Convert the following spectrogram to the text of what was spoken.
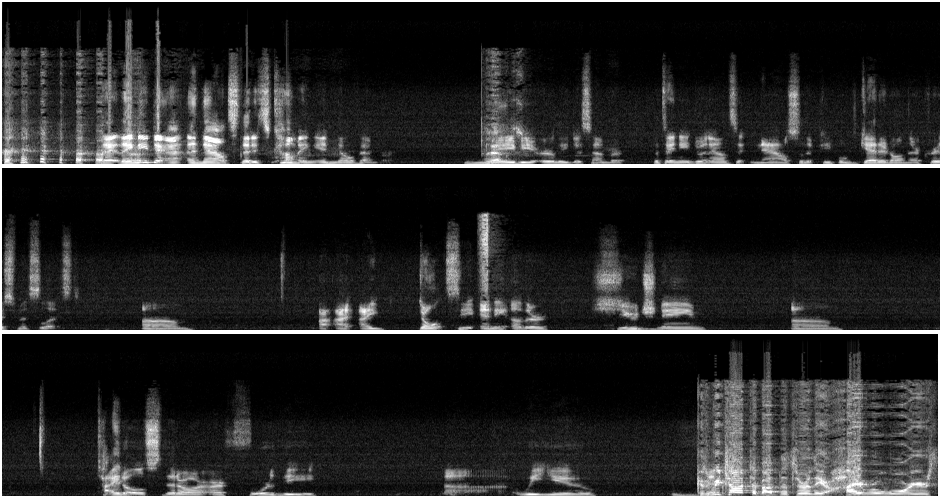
they, they need to a- announce that it's coming in November, maybe early December. But they need to announce it now so that people get it on their Christmas list. Um, I, I I don't see any other huge name um, titles that are, are for the uh, Wii U. Because we talked about this earlier. Hyrule Warriors,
